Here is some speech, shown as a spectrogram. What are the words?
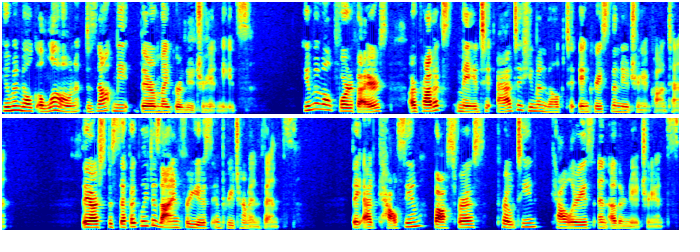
human milk alone does not meet their micronutrient needs. Human milk fortifiers are products made to add to human milk to increase the nutrient content. They are specifically designed for use in preterm infants. They add calcium, phosphorus, protein, calories, and other nutrients.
